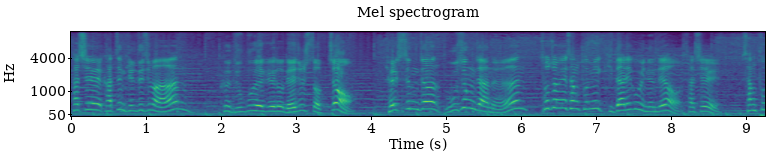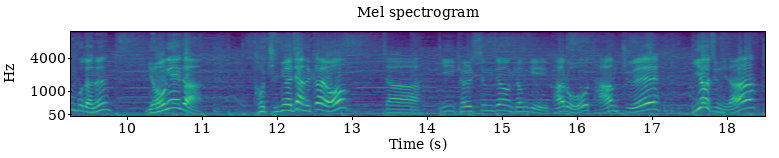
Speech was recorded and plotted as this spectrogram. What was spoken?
사실 같은 길드지만 그 누구에게도 내줄 수 없죠? 결승전 우승자는 소정의 상품이 기다리고 있는데요. 사실 상품보다는 명예가 더 중요하지 않을까요? 자, 이 결승전 경기 바로 다음 주에 이어집니다.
